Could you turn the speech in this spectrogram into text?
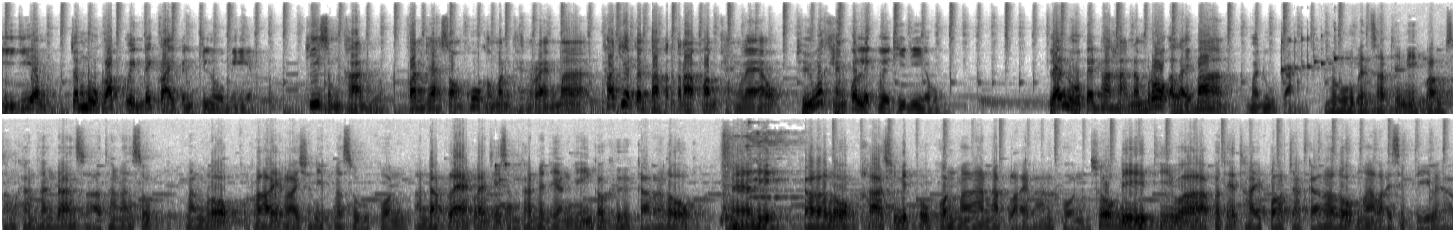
ดีเยี่ยม จมูกรับกลิ่นได้ไกลเป็นกิโลเมตร ที่สำคัญ ฟันแทะสองคู่ของมันแข็งแรงมาก ถ้าเทียบกันตามอัตราความแข็งแล้ว ถือว่าแข็งกว่าเหล็กเลยทีเดียว แล้วหนูเป็นพาหะนำโรคอะไรบ้าง มาดูกัน หนูเป็นสัตว์ที่มีความสำคัญทางด้านสาธารณสุขนำโรคร้ายหลายชนิดมาสู่คน อันดับแรกและที่สำคัญเป็นอย่างยิ่งก็คือการโรคในอดีตการโรคฆ่าชีวิตผู้คนมานับหลายล้านคน โชคดีที่ว่าประเทศไทยปลอดจากการโรคมาหลายสิบปีแล้ว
